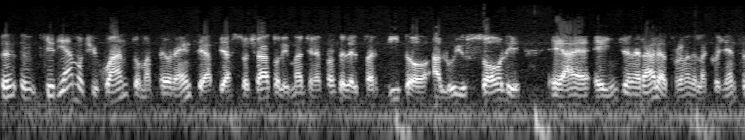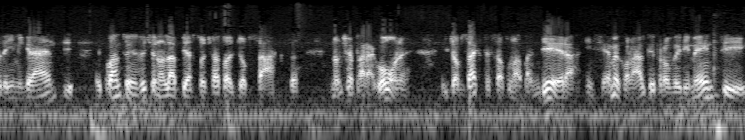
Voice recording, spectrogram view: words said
eh, chiediamoci quanto Matteo Renzi abbia associato l'immagine propria del partito a lui Ussoli e, a, e, in generale al problema dell'accoglienza dei migranti e quanto invece non l'abbia associato al Jobs Act. Non c'è paragone. Il Jobs Act è stata una bandiera insieme con altri provvedimenti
